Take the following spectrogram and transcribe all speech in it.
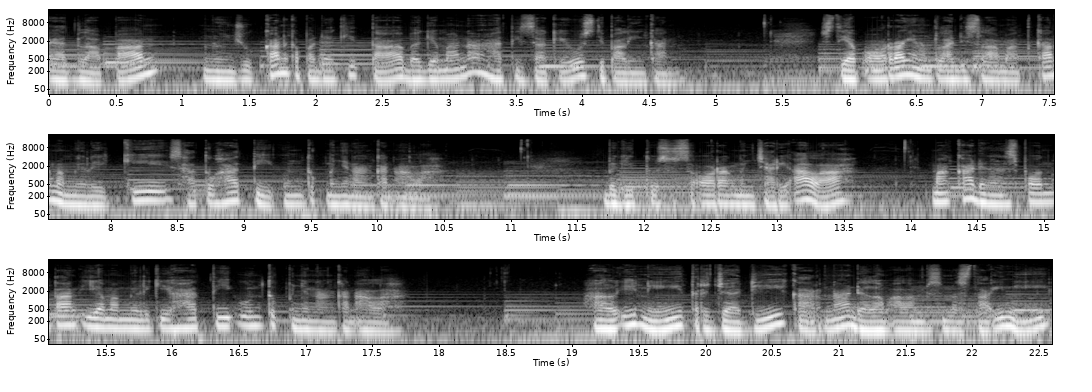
ayat 8 menunjukkan kepada kita bagaimana hati Zakheus dipalingkan. Setiap orang yang telah diselamatkan memiliki satu hati untuk menyenangkan Allah. Begitu seseorang mencari Allah, maka dengan spontan ia memiliki hati untuk menyenangkan Allah. Hal ini terjadi karena dalam alam semesta ini,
